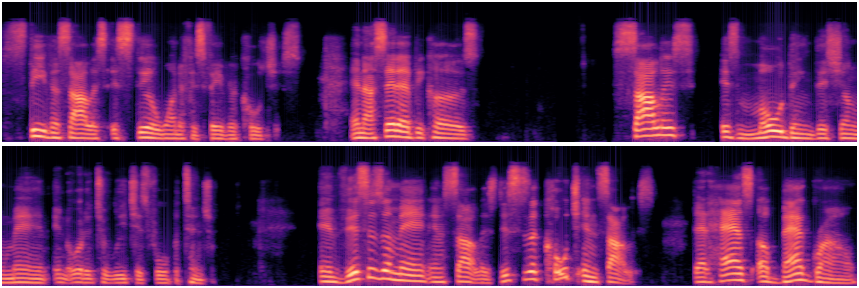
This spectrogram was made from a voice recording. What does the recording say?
Stephen Silas is still one of his favorite coaches. And I say that because Silas is molding this young man in order to reach his full potential. And this is a man in Silas, this is a coach in Silas that has a background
